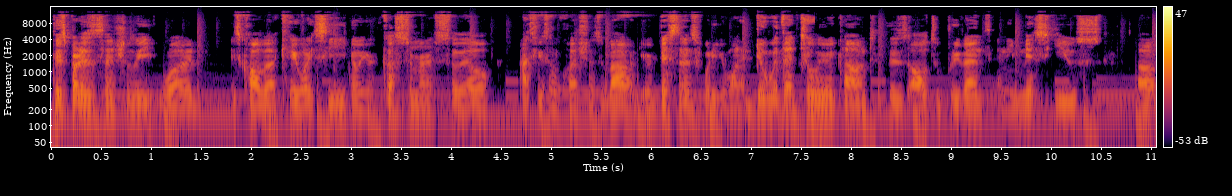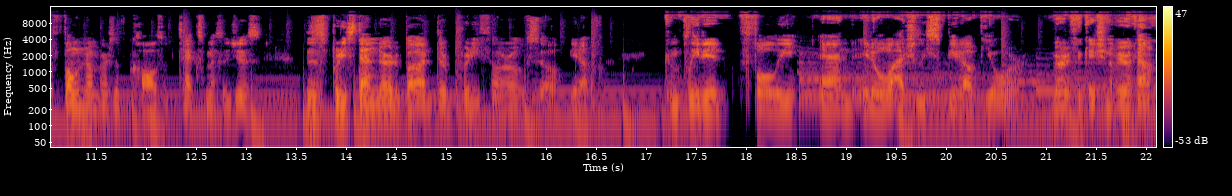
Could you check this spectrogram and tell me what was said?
This part is essentially what is called a KYC, know your customer. So they'll ask you some questions about your business. What do you want to do with that Twilio account? This is all to prevent any misuse of phone numbers, of calls, of text messages. This is pretty standard, but they're pretty thorough. So, you know, completed fully and it'll actually speed up your verification of your account.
